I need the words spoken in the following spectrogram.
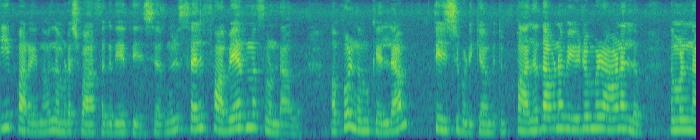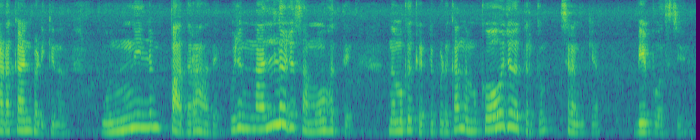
ഈ പറയുന്ന പോലെ നമ്മുടെ ശ്വാസഗതിയെ തിരിച്ചറിഞ്ഞ് ഒരു സെൽഫ് അവെയർനെസ് ഉണ്ടാകുക. അപ്പോൾ നമുക്കെല്ലാം തിരിച്ചു പിടിക്കാൻ പറ്റും. പലതവണ വീഴുമ്പോഴാണല്ലോ നമ്മൾ നടക്കാൻ പഠിക്കുന്നത്. ഒന്നിലും പതറാതെ ഒരു നല്ലൊരു സമൂഹത്തെ നമുക്ക് കെട്ടിപ്പടുക്കാൻ നമുക്ക് ഓരോരുത്തർക്കും ശ്രമിക്കാം. ബി പോസിറ്റീവ്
